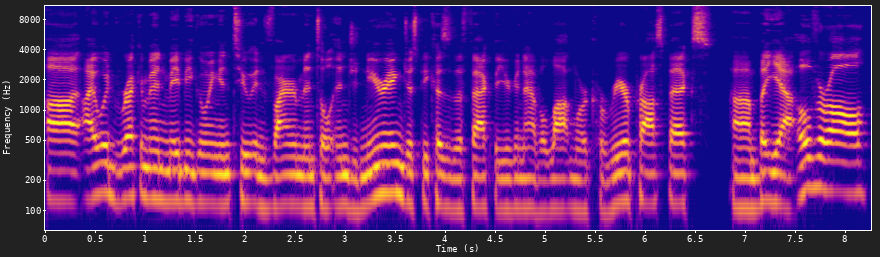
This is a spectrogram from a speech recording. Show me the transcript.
uh, I would recommend maybe going into environmental engineering just because of the fact that you're gonna have a lot more career prospects. Um, but yeah, overall,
